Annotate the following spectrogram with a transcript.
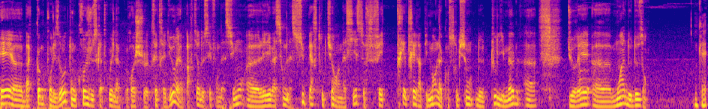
Et euh, bah, comme pour les autres, on creuse jusqu'à trouver la roche très très dure et à partir de ces fondations, euh, l'élévation de la superstructure en acier se fait très très rapidement. La construction de tout l'immeuble a duré moins de deux ans. Ok.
